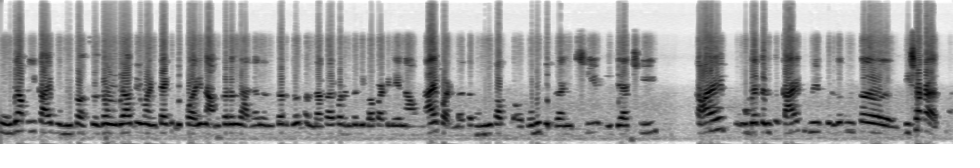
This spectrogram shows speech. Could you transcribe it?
उद्या आपली काय भूमिका असते? जर उद्या तुम्ही म्हणताय की दुपारी नामकरण झाल्यानंतर जर संध्याकाळपर्यंत दिबा पाटील हे नाव नाही पडलं तर भूमिका भूमिपुत्रांची उद्याची काय उद्या त्यांचं काय तुम्ही पुढचं तुमचं दिशा काय असणार?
